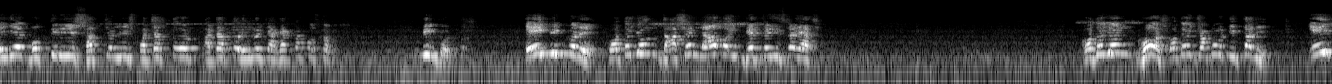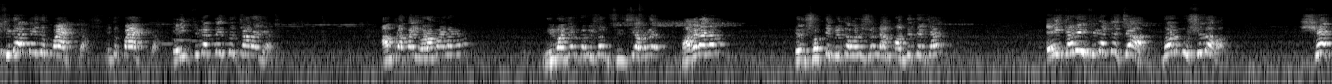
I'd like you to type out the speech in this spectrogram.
এই যে বত্রিশ, সাতচল্লিশ, পঁচাত্তর, আটাত্তর, এগুলো হচ্ছে এক একটা পোস্ট অফিস। পিনকোড এই পিনকোডে কতজন দাসের নাম ওই ডেথ রেজিস্টারে আছে? কতজন ঘোষ, কতজন চক্রবর্তী ইত্যাদি? এই ফিগারটাই তো কয়েকটা কিন্তু কয়েকটা, এই ফিগারটাই তো চার হাজার। আমরা পাই ওরা পায় না কেন? নির্বাচন কমিশন, সিসিআর হলে পাবে না কেন? সত্যি মৃত মানুষের নাম বাদ দিতে চায়? এইখানেই ফিগারটা চার। ধর মুর্শিদাবাদ। শেখ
